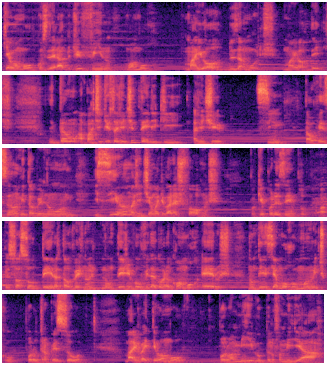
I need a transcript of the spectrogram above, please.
que é o amor considerado divino, o amor maior dos amores, o maior deles. Então, a partir disso, a gente entende que a gente, sim, talvez ame, talvez não ame, e se ama, a gente ama de várias formas. Porque, por exemplo, uma pessoa solteira talvez não, não esteja envolvida agora com amor eros, não tem esse amor romântico por outra pessoa, mas vai ter o amor por um amigo, pelo familiar,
